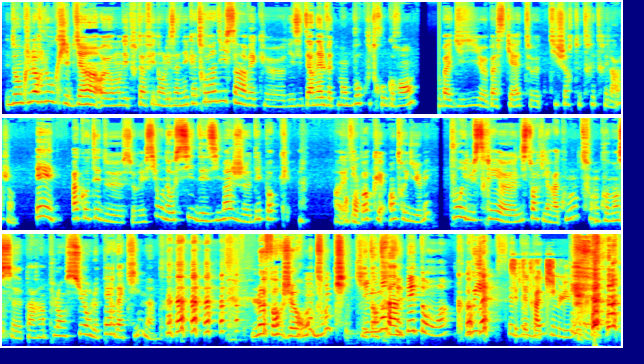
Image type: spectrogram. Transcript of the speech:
donc leur look, eh bien, euh, on est tout à fait dans les années 90, hein, avec euh, les éternels vêtements beaucoup trop grands, baggy, euh, basket, euh, t-shirt très très large. Et à côté de ce récit, on a aussi des images d'époque, Enfin. époque entre guillemets. Pour illustrer l'histoire qu'il raconte, on commence par un plan sur le père d'Hakim, le forgeron donc, qui Il est en train... ses tétons, hein. Oui, C'est peut-être. Hakim lui-même.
